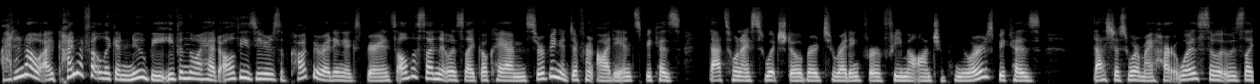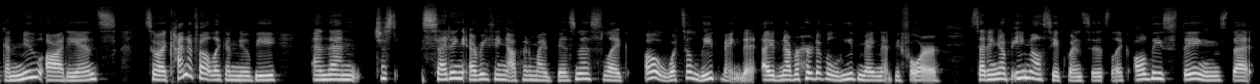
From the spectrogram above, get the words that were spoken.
I don't know. I kind of felt like a newbie, even though I had all these years of copywriting experience. All of a sudden, it was like, okay, I'm serving a different audience because that's when I switched over to writing for female entrepreneurs because that's just where my heart was. So it was like a new audience. So I kind of felt like a newbie. And then just setting everything up in my business, like, oh, what's a lead magnet? I'd never heard of a lead magnet before. Setting up email sequences, like all these things that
